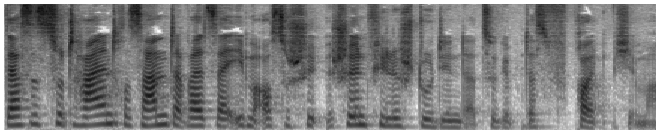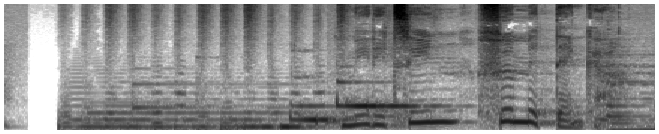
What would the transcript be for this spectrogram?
das ist total interessant, weil es da eben auch so schön viele Studien dazu gibt. Das freut mich immer. Medizin für Mitdenker.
